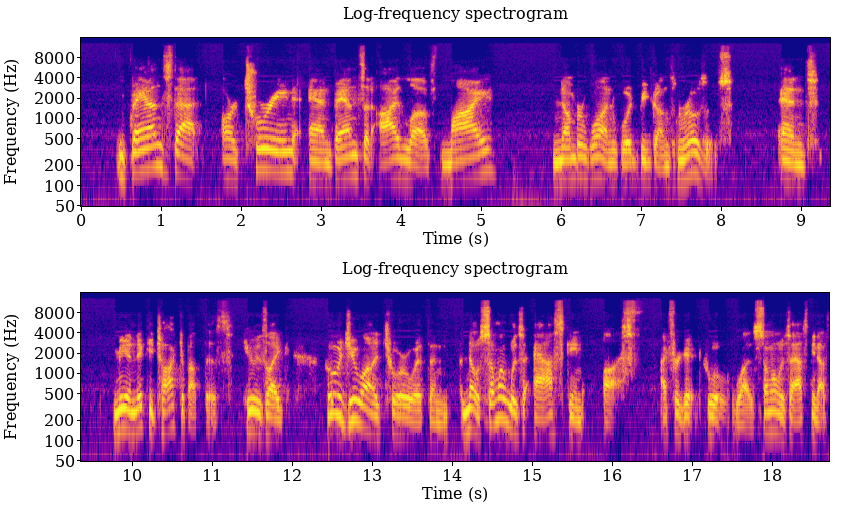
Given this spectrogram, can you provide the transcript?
bands that are touring and bands that I love, my number one would be Guns N' Roses. And me and Nikki talked about this. He was like, Who would you want to tour with? And no, someone was asking us. I forget who it was. Someone was asking us,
